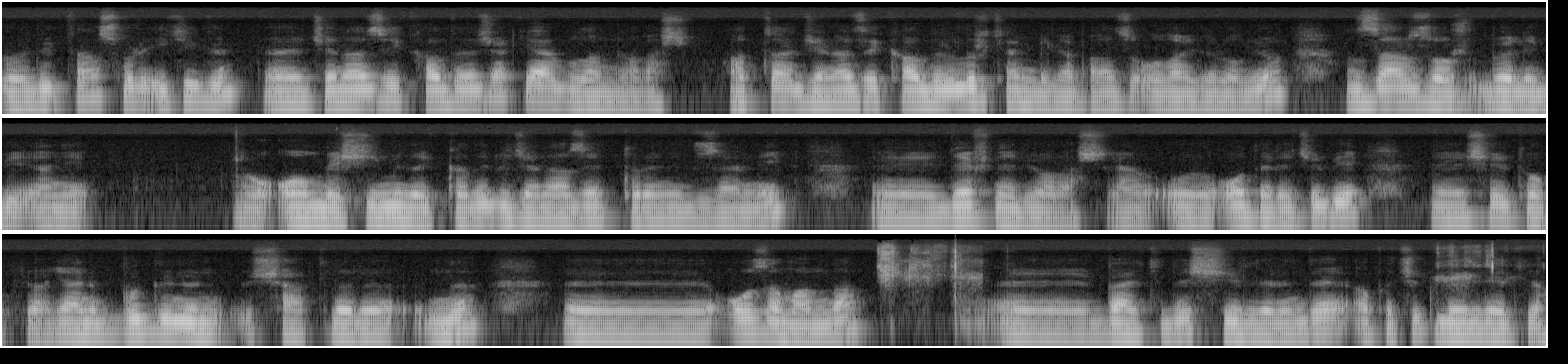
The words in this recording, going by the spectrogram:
öldükten sonra iki gün e, cenazeyi kaldıracak yer bulamıyorlar. Hatta cenaze kaldırılırken bile bazı olaylar oluyor. Zar zor böyle bir hani 15-20 dakikada bir cenaze töreni düzenleyip e, defnediyorlar. Yani o, o derece bir e, şey topluyor. Yani bugünün şartlarını e, o zamandan e, belki de şiirlerinde apaçık belli ediyor.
